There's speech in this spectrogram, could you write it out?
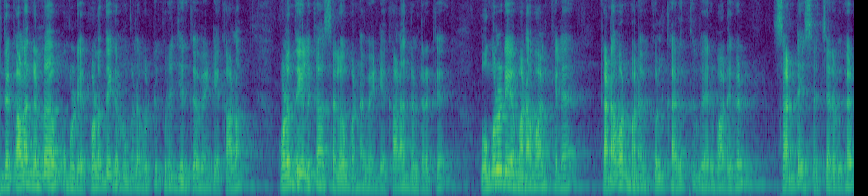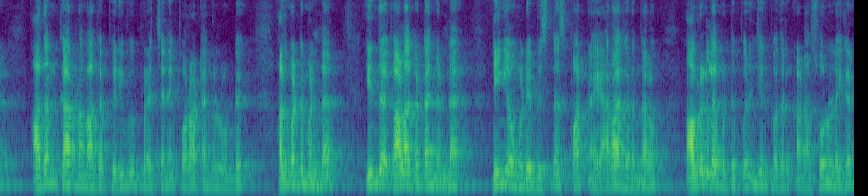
இந்த காலங்களில் உங்களுடைய குழந்தைகள் உங்களை விட்டு பிரிஞ்சிருக்க வேண்டிய காலம் குழந்தைகளுக்காக செலவு பண்ண வேண்டிய காலங்கள் இருக்குது உங்களுடைய மன வாழ்க்கையில் கணவன் மனைவிக்குள் கருத்து வேறுபாடுகள் சண்டை சச்சரவுகள் அதன் காரணமாக பிரிவு பிரச்சனை போராட்டங்கள் உண்டு. அது மட்டுமல்ல இந்த காலகட்டங்களில் நீங்கள் உங்களுடைய பிஸ்னஸ் பார்ட்னர் யாராக இருந்தாலும் அவர்களை விட்டு பிரிஞ்சிருப்பதற்கான சூழ்நிலைகள்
